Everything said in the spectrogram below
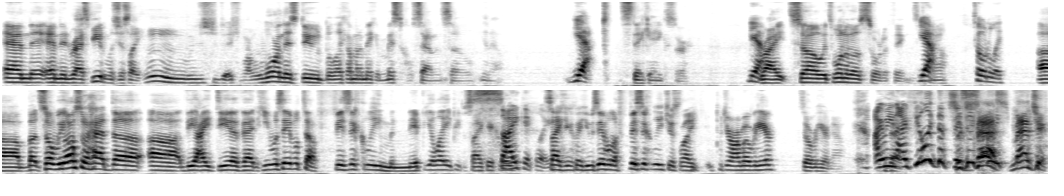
And and then Rasputin was just like, "Hmm, we should, I should probably warn this dude, but like, I'm gonna make a mystical sound, so you know, yeah steak gangster, yeah right? So it's one of those sort of things, you Yeah. know? totally Uh, but so we also had the uh, the idea that he was able to physically manipulate people psychically. psychically Psychically, he was able to physically just like put your arm over here. It's over here now. I mean. I feel like the physically, Success, magic.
